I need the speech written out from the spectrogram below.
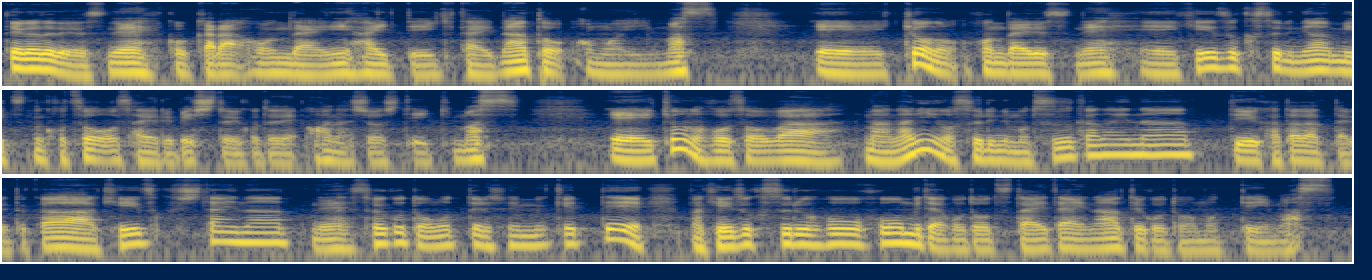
ということでですねここから本題に入っていきたいなと思います。えー、今日の本題ですね、えー、継続するには3つのコツを抑えるべしということでお話をしていきます。えー、今日の放送は、まあ、何をするにも続かないなっていう方だったりとか、継続したいなってね、そういうことを思ってる人に向けて、まあ、継続する方法みたいなことを伝えたいなということを思っています。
